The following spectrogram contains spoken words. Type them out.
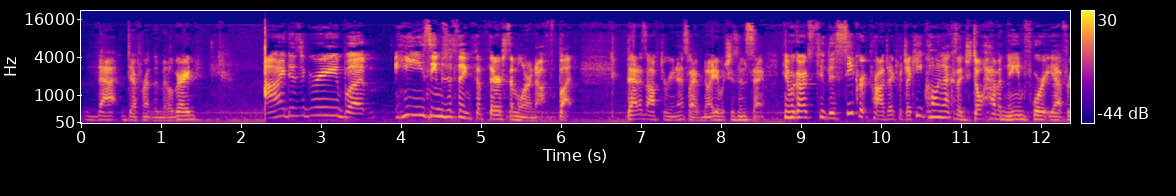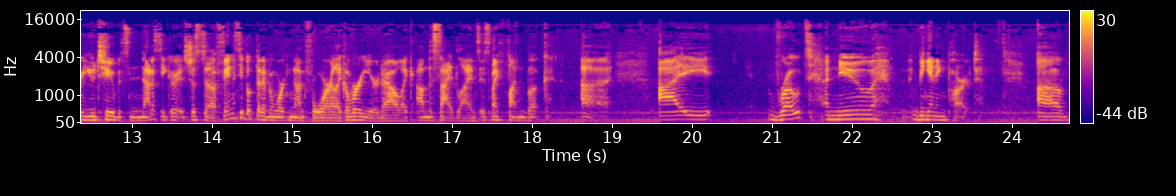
that different than middle grade. I disagree, but he seems to think that they're similar enough, but that is off to Rena, so I have no idea what she's gonna say. In regards to the secret project, which I keep calling that because I just don't have a name for it yet for YouTube. It's not a secret, it's just a fantasy book that I've been working on for like over a year now, like on the sidelines. It's my fun book. Uh, I wrote a new beginning part of,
